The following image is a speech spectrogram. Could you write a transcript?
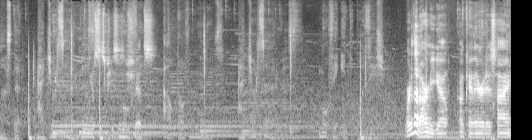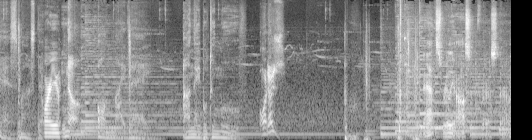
master. At your service. Useless pieces of shits. Out of moves. At your service. Moving into position. Where did that army go? Okay, there it is. Hi. Yes, master. How are you? No. On my way. Unable to move. Orders? That's really awesome for us, though.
